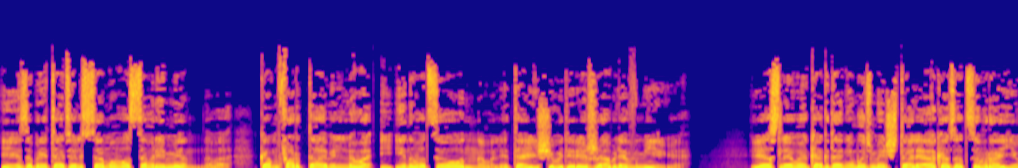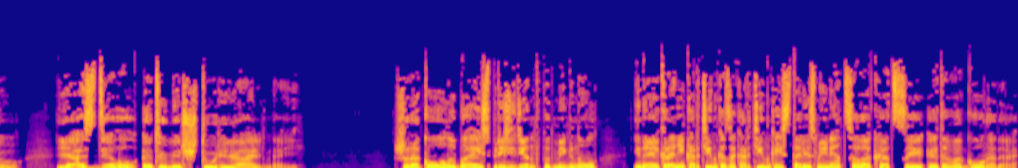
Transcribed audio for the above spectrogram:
и изобретатель самого современного, комфортабельного и инновационного летающего дирижабля в мире. Если вы когда-нибудь мечтали оказаться в раю, я сделал эту мечту реальной». Широко улыбаясь, президент подмигнул, и на экране картинка за картинкой стали сменяться локации этого города,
